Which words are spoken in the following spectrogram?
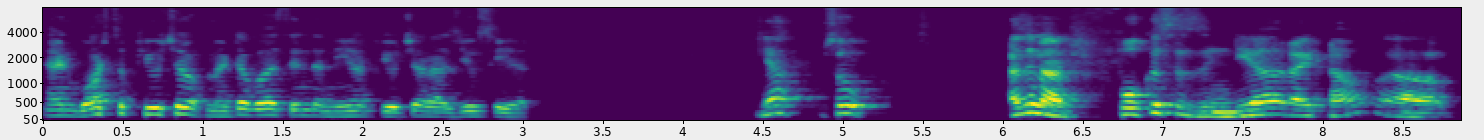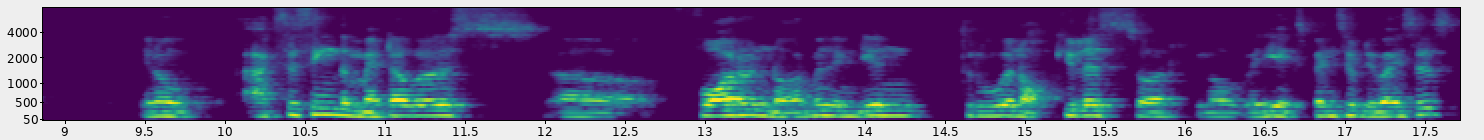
And what's the future of metaverse in the near future as you see it? Yeah. So, as in our focus is India right now. Uh, you know, accessing the metaverse uh, for a normal Indian through an Oculus or you know very expensive devices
